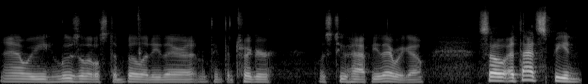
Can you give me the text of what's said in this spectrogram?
Yeah, we lose a little stability there. I don't think the trigger was too happy. There we go. So at that speed,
